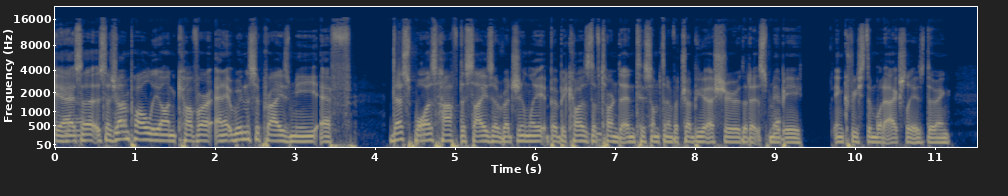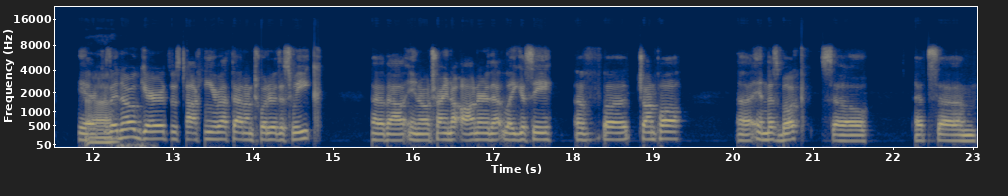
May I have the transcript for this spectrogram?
Yeah, it's a it's a Jean Paul Leon cover, and it wouldn't surprise me if this was half the size originally, but because they've turned it into something of a tribute issue, that it's maybe increased in what it actually is doing. yeah, because Uh, I know Garrett was talking about that on Twitter this week about you know trying to honor that legacy of uh, John Paul uh, in this book. So that's um,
